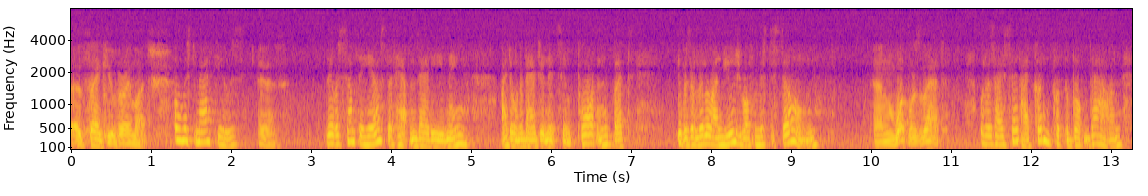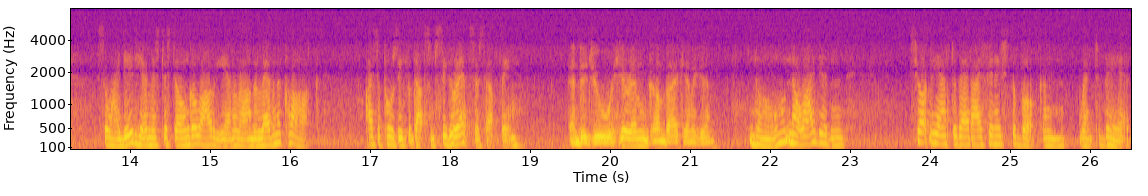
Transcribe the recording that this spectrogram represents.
Uh, thank you very much. Oh, Mr. Matthews, Yes. there was something else that happened that evening. I don't imagine it's important, but it was a little unusual for Mr. Stone. And what was that? Well, as I said, I couldn't put the book down, so I did hear Mr. Stone go out again around 11 o'clock. I suppose he forgot some cigarettes or something. And did you hear him come back in again? No, no, I didn't. Shortly after that, I finished the book and went to bed.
